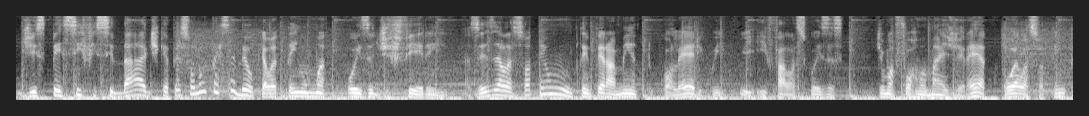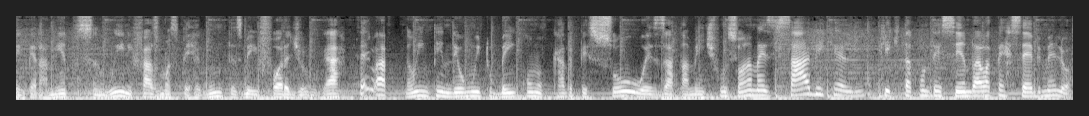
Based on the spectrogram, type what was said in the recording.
de especificidade que a pessoa não percebeu que ela tem uma coisa diferente. Às vezes ela só tem um temperamento colérico e, e, e, fala as coisas de uma forma mais direta, ou ela só tem um temperamento sanguíneo e faz umas perguntas meio fora de lugar. Sei lá, não entendeu muito bem como cada pessoa exatamente funciona, mas sabe que ali o que está acontecendo ela percebe melhor.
